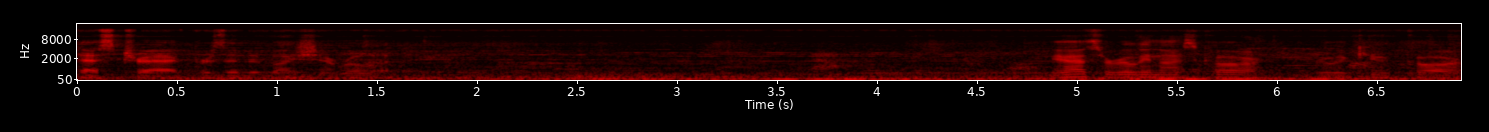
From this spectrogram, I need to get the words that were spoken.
Test track presented by Chevrolet. Yeah, it's a really nice car. Really cute car.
